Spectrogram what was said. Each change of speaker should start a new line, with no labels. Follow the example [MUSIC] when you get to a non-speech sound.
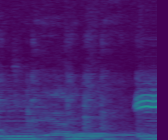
Obrigado.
